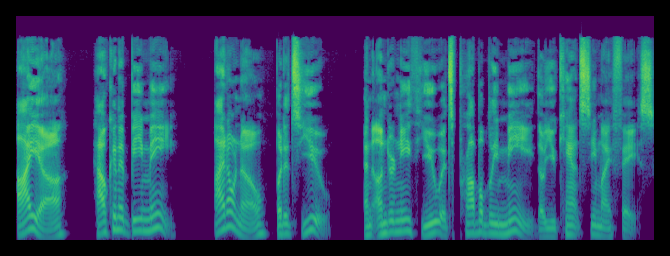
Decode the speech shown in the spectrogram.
Aya, how can it be me? I don't know, but it's you. And underneath you, it's probably me, though you can't see my face.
